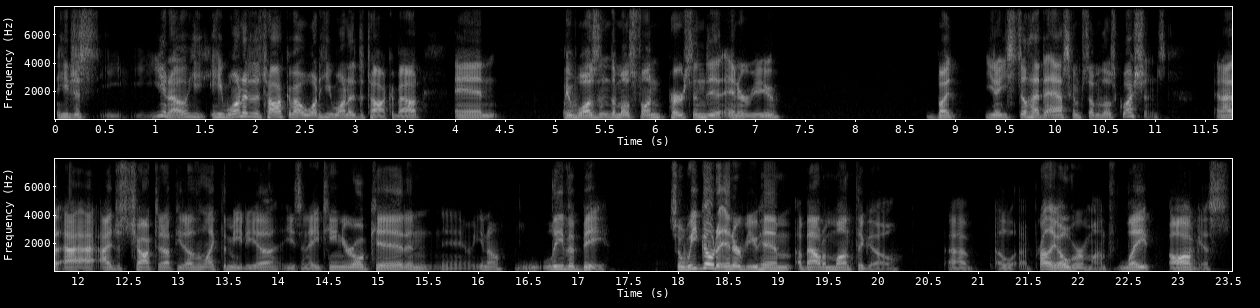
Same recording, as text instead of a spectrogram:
he just, you know, he, he wanted to talk about what he wanted to talk about. And it wasn't the most fun person to interview. But you know, you still had to ask him some of those questions. And I, I, I just chalked it up. He doesn't like the media. He's an 18 year old kid, and eh, you know, leave it be. So we go to interview him about a month ago, uh, probably over a month, late August,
